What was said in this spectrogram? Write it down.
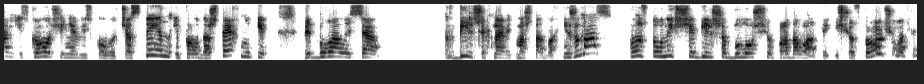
там і скорочення військових частин, і продаж техніки відбувалися в більших навіть масштабах ніж у нас. Просто у них ще більше було що продавати і що скорочувати,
